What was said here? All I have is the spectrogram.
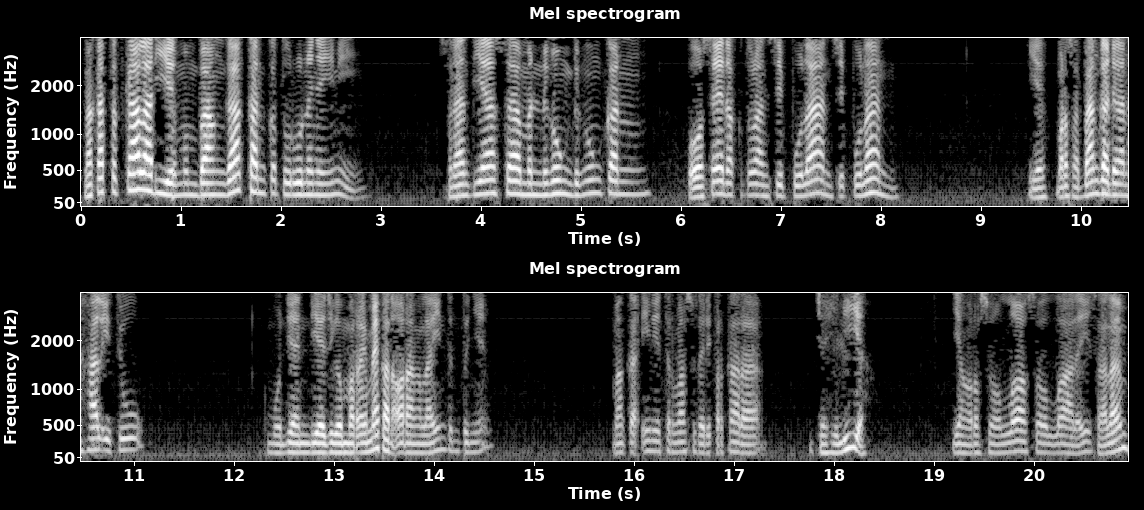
Maka tatkala dia membanggakan keturunannya ini, senantiasa mendengung-dengungkan bahwa saya ada keturunan si pulan, si pulan. Ya, merasa bangga dengan hal itu. Kemudian dia juga meremehkan orang lain tentunya. Maka ini termasuk dari perkara jahiliyah yang Rasulullah Sallallahu Alaihi Wasallam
